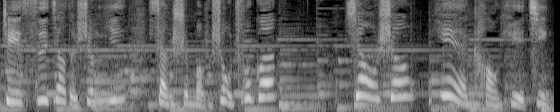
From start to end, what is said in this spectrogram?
这嘶叫的声音像是猛兽出关。叫声越靠越近，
